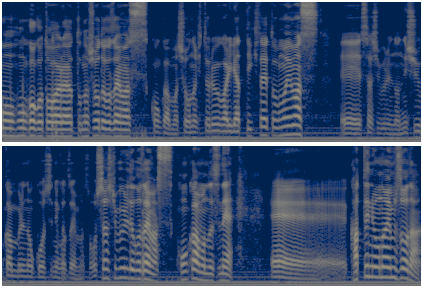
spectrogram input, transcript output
どうも、放課後トワイライトのショーでございます。今回もショーの一人よがりやっていきたいと思います。えー、久しぶりの2週間ぶりの更新でございます。お久しぶりでございます。今回もですね、えー、勝手にお悩み相談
